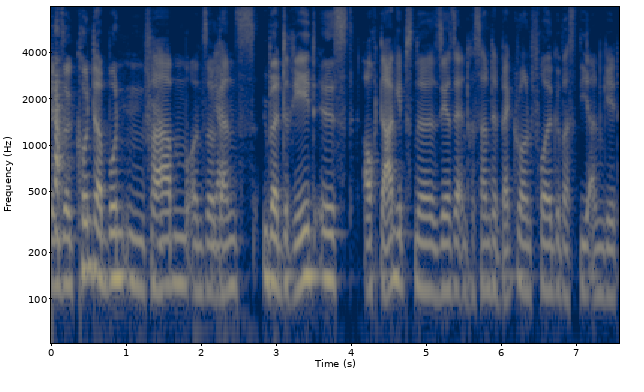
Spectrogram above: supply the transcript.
in so kunterbunten Farben und so Ja. ganz überdreht ist. Auch da gibt es eine sehr, sehr interessante Background-Folge, was die angeht.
